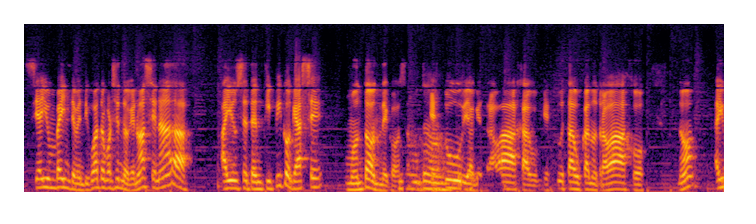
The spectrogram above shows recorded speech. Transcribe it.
si hay un 20-24% que no hace nada, hay un 70 y pico que hace un montón de cosas. Que estudia, que trabaja, que está buscando trabajo, ¿no? Hay,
